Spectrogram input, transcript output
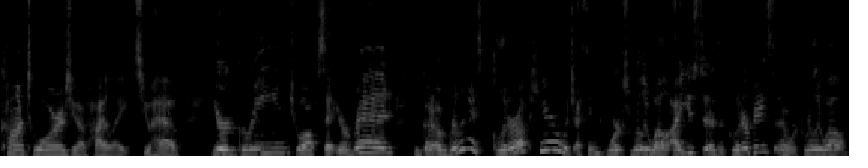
contours, you have highlights, you have your green to offset your red. You've got a really nice glitter up here, which I think works really well. I used it as a glitter base and it worked really well.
